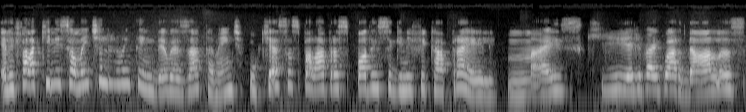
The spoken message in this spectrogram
ele fala que inicialmente ele não entendeu exatamente o que essas palavras podem significar para ele, mas que ele vai guardá-las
